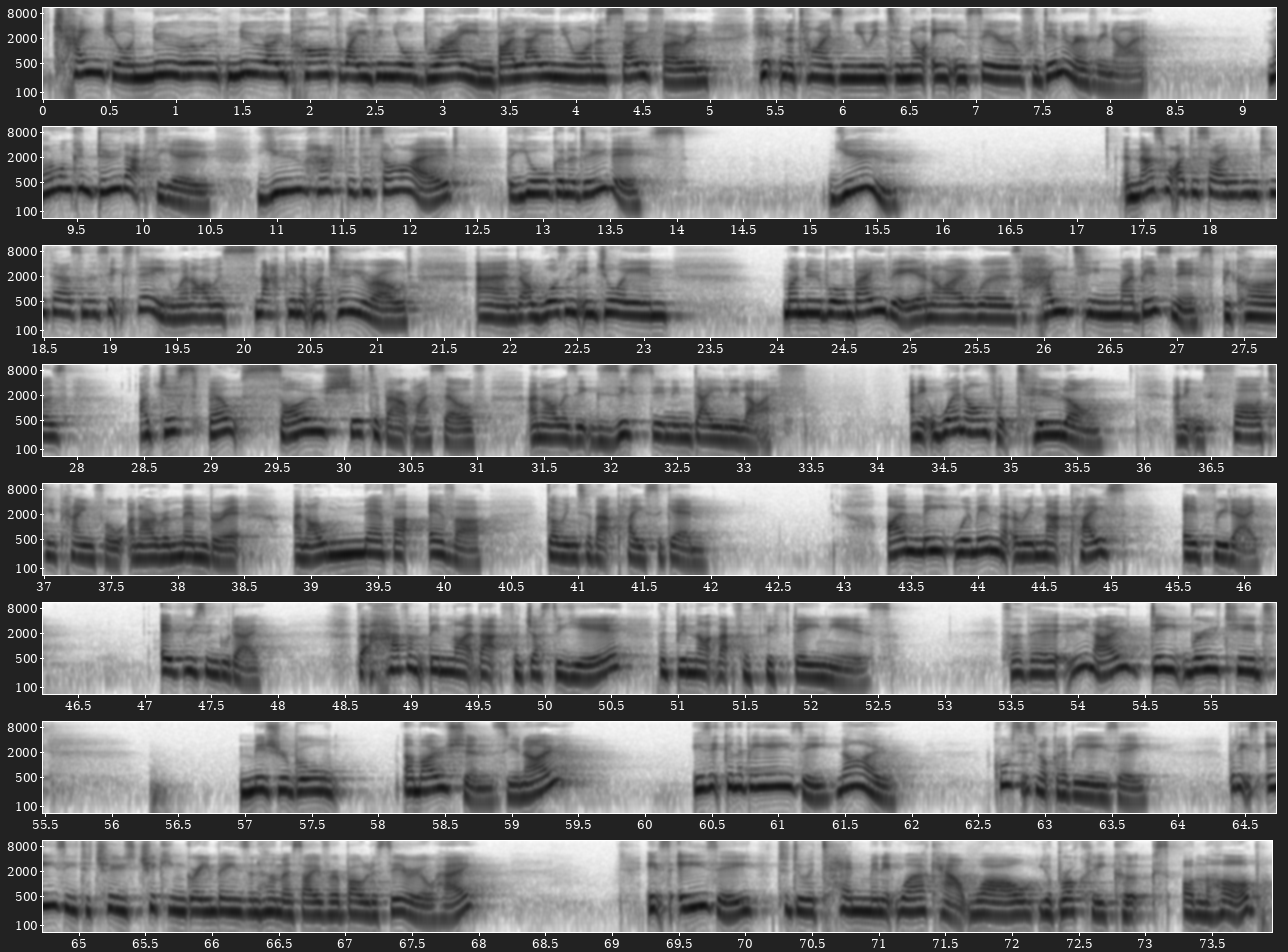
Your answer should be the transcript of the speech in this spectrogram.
change your neuro neuro pathways in your brain by laying you on a sofa and hypnotizing you into not eating cereal for dinner every night. No one can do that for you. You have to decide that you're going to do this. You. And that's what I decided in 2016 when I was snapping at my two year old and I wasn't enjoying my newborn baby and I was hating my business because I just felt so shit about myself and I was existing in daily life. And it went on for too long and it was far too painful. And I remember it and I'll never, ever go into that place again. I meet women that are in that place every day, every single day, that haven't been like that for just a year, they've been like that for 15 years. So they're, you know, deep rooted, miserable emotions, you know? Is it going to be easy? No. Of course, it's not going to be easy. But it's easy to choose chicken, green beans, and hummus over a bowl of cereal, hey? It's easy to do a 10 minute workout while your broccoli cooks on the hob.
